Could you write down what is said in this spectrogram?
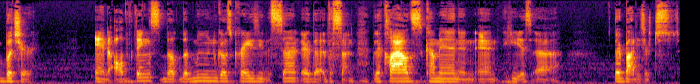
Butcher, and all the things. The the moon goes crazy. The sun or the the sun. The clouds come in, and and he is. Uh, their bodies are just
